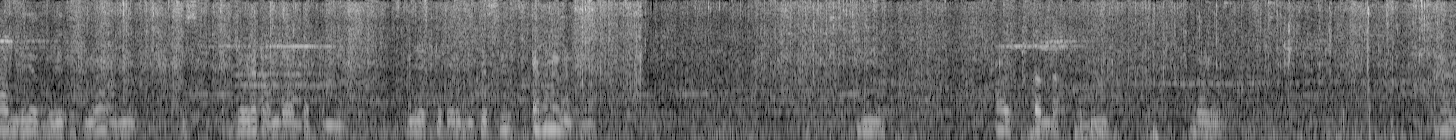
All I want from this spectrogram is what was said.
টান দিয়ে ধরে থাকিও আমি জোরে টান দেওয়ার দরকার নেই আমি একটু করে দিতেছি এখনই না হুম আর একটু ঠান্ডা হুম ধরো হুম।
